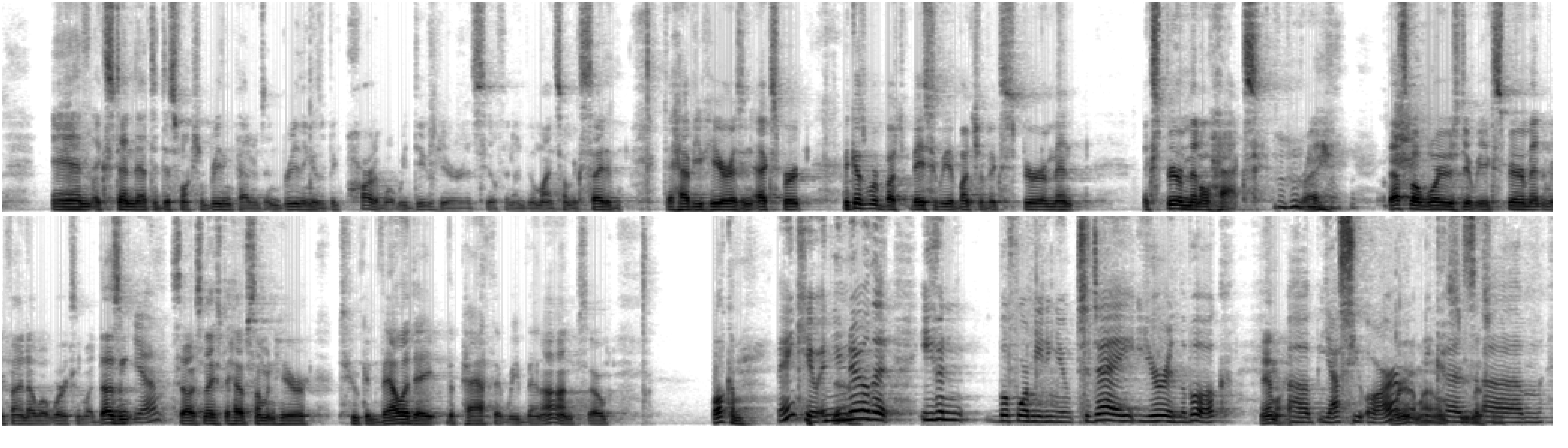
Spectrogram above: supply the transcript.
and extend that to dysfunctional breathing patterns. And breathing is a big part of what we do here at SEALFIT and Unbeatable Mind. So I'm excited to have you here as an expert because we're basically a bunch of experiment, experimental hacks, right? That's what warriors do. We experiment and we find out what works and what doesn't. Yeah. So it's nice to have someone here who can validate the path that we've been on. So, welcome. Thank you. And you know that even before meeting you today, you're in the book. Am I? Uh, yes, you are. Where am I? I don't see Because myself. um,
